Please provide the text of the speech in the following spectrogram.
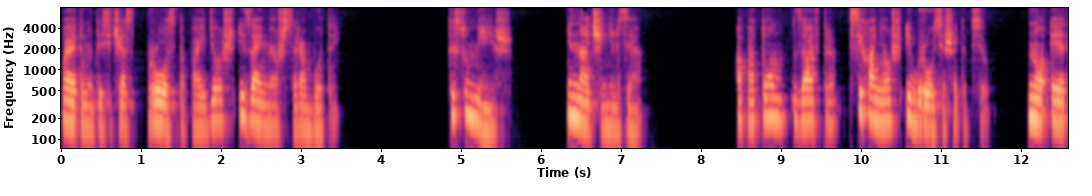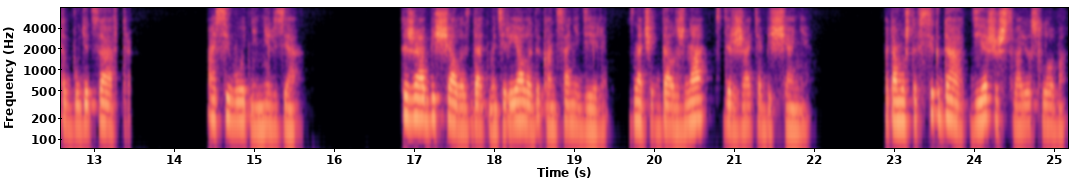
Поэтому ты сейчас просто пойдешь и займешься работой. Ты сумеешь. Иначе нельзя. А потом, завтра, психанешь и бросишь это все. Но это будет завтра. А сегодня нельзя. Ты же обещала сдать материалы до конца недели. Значит, должна сдержать обещание. Потому что всегда держишь свое слово.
